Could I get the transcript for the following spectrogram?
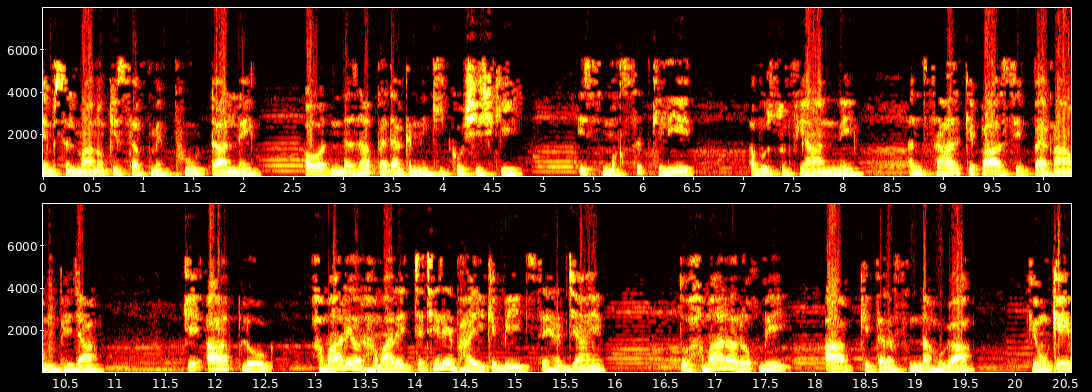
نے مسلمانوں کی صف میں پھوٹ ڈالنے اور نزا پیدا کرنے کی کوشش کی۔ اس مقصد کے لیے ابو سفیان نے انصار کے پاس یہ پیغام بھیجا کہ آپ لوگ ہمارے اور ہمارے چچیرے بھائی کے بیچ سے ہٹ جائیں تو ہمارا رخ بھی آپ کی طرف نہ ہوگا، کیونکہ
